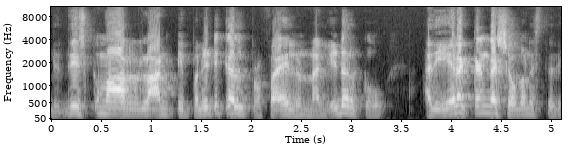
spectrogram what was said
Nitish Kumar లాంటి పొలిటికల్ ప్రొఫైల్ ఉన్న లీడర్కు అది ఏ రకంగా శోభనిస్తుంది?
